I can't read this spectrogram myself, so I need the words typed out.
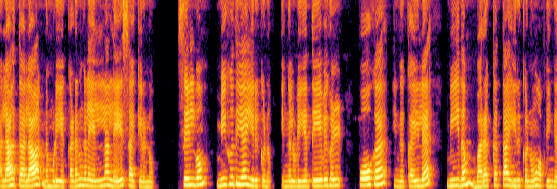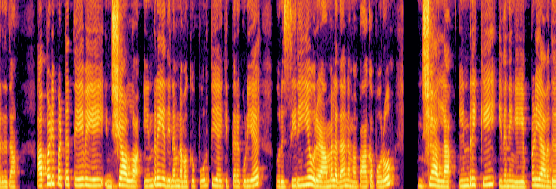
அல்லாஹாலா நம்முடைய கடன்களை எல்லாம் லேசாக்கிடணும் செல்வம் மிகுதியாக இருக்கணும். எங்களுடைய தேவைகள் போக எங்கள் கையில் மீதம் பறக்கத்தாக இருக்கணும் அப்படிங்கிறது தான். அப்படிப்பட்ட தேவையை இன்ஷா அல்லா இன்றைய தினம் நமக்கு பூர்த்தியாக்கி தரக்கூடிய ஒரு சிறிய ஒரு அமலை தான் நம்ம பார்க்க போகிறோம் இன்ஷா அல்லா இன்றைக்கு இதை நீங்கள் எப்படியாவது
